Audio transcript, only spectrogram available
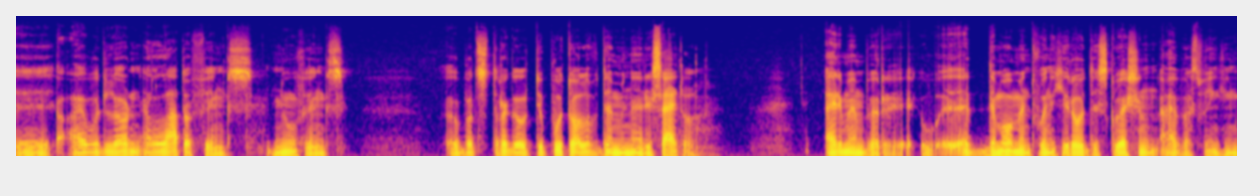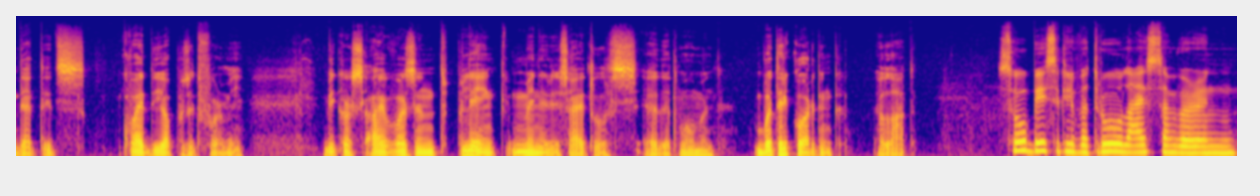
Uh, I would learn a lot of things, new things, but struggled to put all of them in a recital. I remember uh, at the moment when he wrote this question, I was thinking that it's quite the opposite for me because I wasn't playing many recitals at that moment, but recording a lot. So basically, the truth lies somewhere in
